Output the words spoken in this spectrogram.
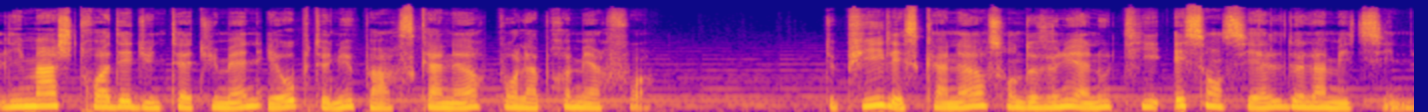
l'image 3D d'une tête humaine est obtenue par scanner pour la première fois. Depuis, les scanners sont devenus un outil essentiel de la médecine.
